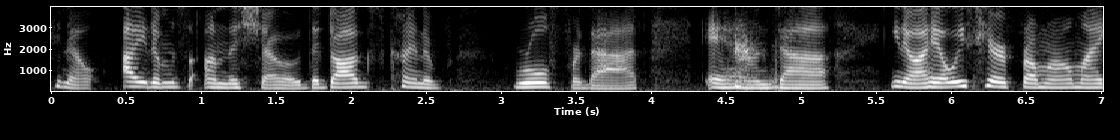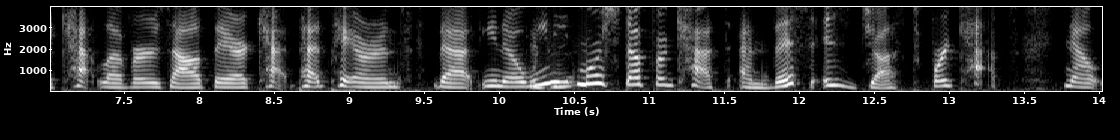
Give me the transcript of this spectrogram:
you know, items on the show. The dogs kind of rule for that. And, uh, you know, I always hear from all my cat lovers out there, cat pet parents, that, you know, we need more stuff for cats, and this is just for cats. Now,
